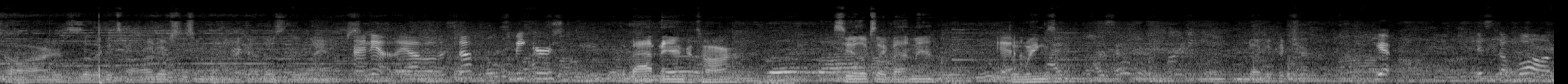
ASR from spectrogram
guitar, there's this other guitar, there's this one harmonica, those are the lamps. And yeah, they have all the stuff. Speakers. The Batman guitar. See, it looks like Batman. The wings. Did I get a picture? Yep. It's the vlog.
